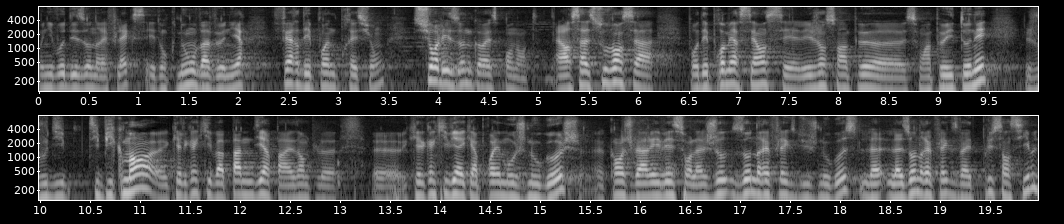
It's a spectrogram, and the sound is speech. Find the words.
au niveau des zones réflexes. Et donc nous, on va venir faire des points de pression sur les zones correspondantes. Alors ça, souvent, ça, pour des premières séances, les gens sont un, peu, euh, sont un peu étonnés. Je vous dis typiquement, euh, quelqu'un qui va pas me dire, par exemple, euh, quelqu'un qui vient avec un problème au genou gauche, quand je vais arriver sur la zone réflexe du genou gauche, la, zone réflexe va être plus sensible.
